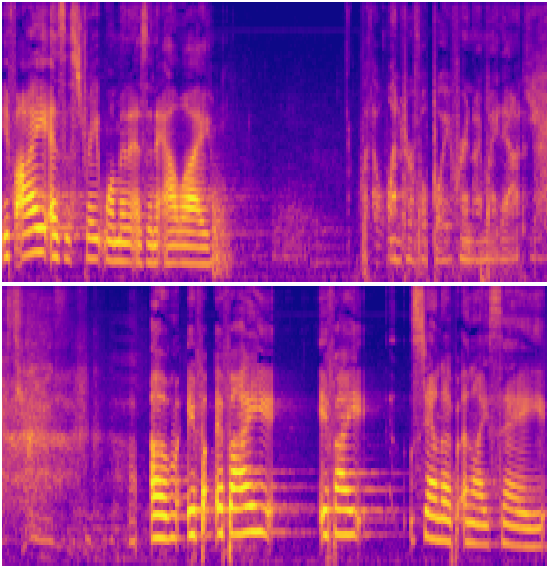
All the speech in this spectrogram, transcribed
If I, as a straight woman, as an ally, with a wonderful boyfriend, I might add. Yes, um, if, if, I, if I stand up and I say,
